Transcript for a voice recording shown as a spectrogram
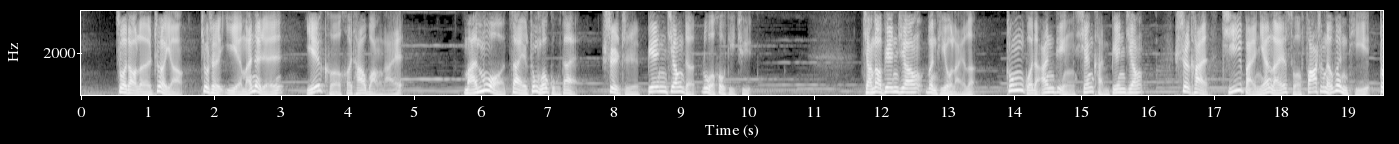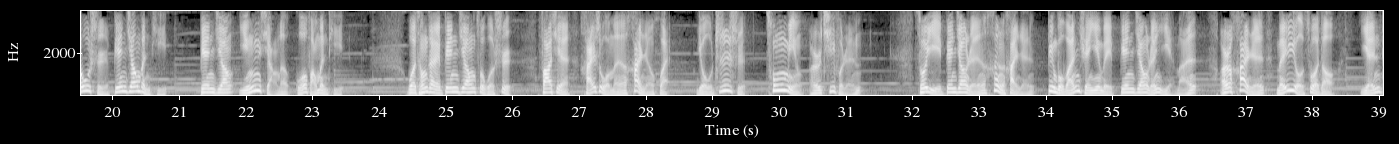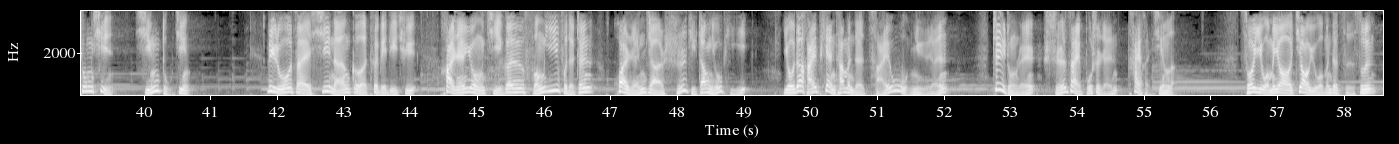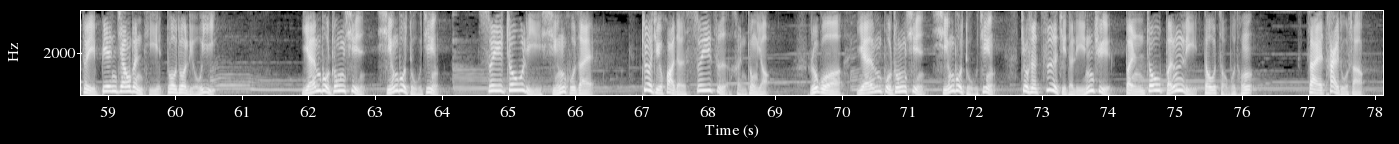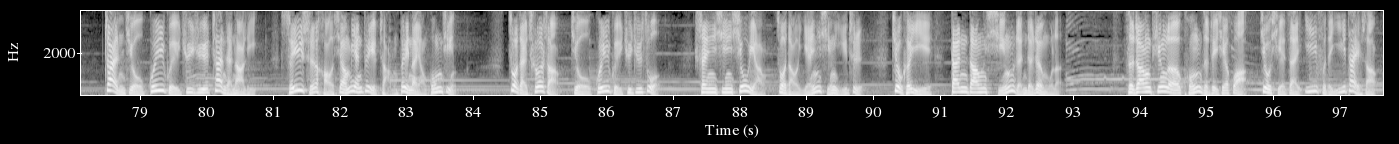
做到了这样，就是野蛮的人也可和他往来。蛮漠在中国古代是指边疆的落后地区。讲到边疆，问题又来了。中国的安定先看边疆，是看几百年来所发生的问题都是边疆问题，边疆影响了国防问题。我曾在边疆做过事，发现还是我们汉人坏，有知识、聪明而欺负人。所以边疆人恨汉人，并不完全因为边疆人野蛮，而汉人没有做到言忠信、行笃敬。例如，在西南各特别地区，汉人用几根缝衣服的针换人家十几张牛皮，有的还骗他们的财物、女人。这种人实在不是人，太狠心了。所以，我们要教育我们的子孙对边疆问题多多留意。言不忠信，行不笃敬，虽周礼行乎哉？这句话的“虽”字很重要。如果言不忠信，行不笃敬，就是自己的邻居，本州本里都走不通。在态度上，站就规规矩矩站在那里，随时好像面对长辈那样恭敬；坐在车上就规规矩矩坐，身心修养做到言行一致，就可以担当行人的任务了。子张听了孔子这些话，就写在衣服的衣带上。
